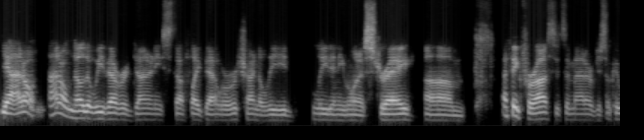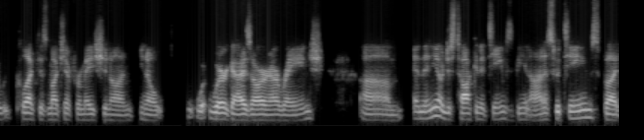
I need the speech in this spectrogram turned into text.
Yeah, I don't I don't know that we've ever done any stuff like that where we're trying to lead lead anyone astray. Um, I think for us, it's a matter of just okay, we collect as much information on you know wh- where guys are in our range, um, and then you know just talking to teams, being honest with teams, but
